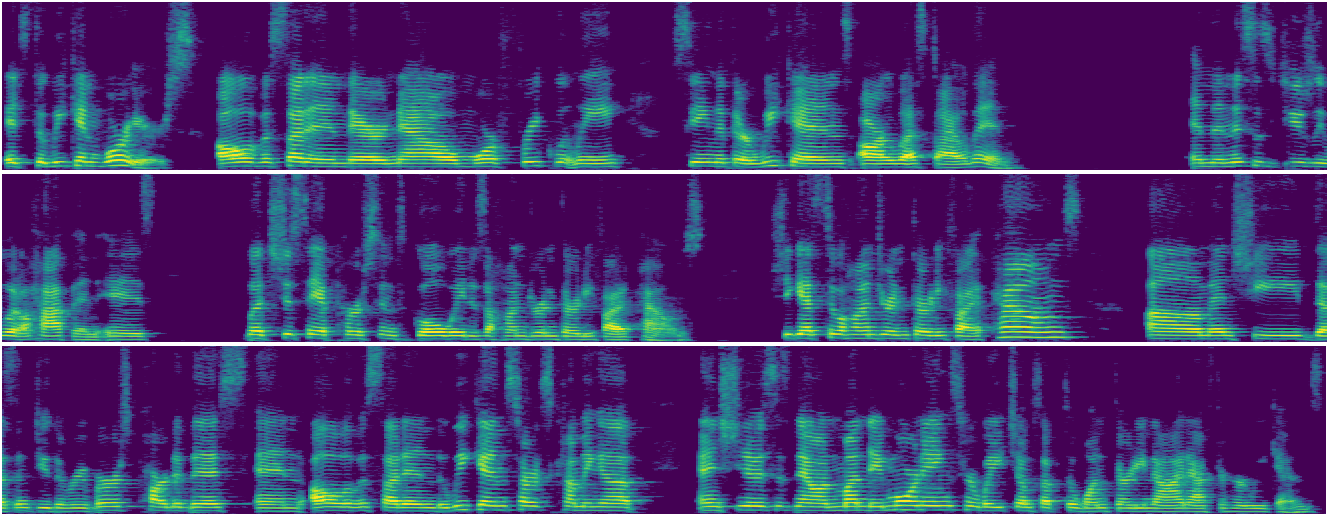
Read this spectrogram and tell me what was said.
it's the weekend warriors. All of a sudden, they're now more frequently seeing that their weekends are less dialed in. And then this is usually what will happen is let's just say a person's goal weight is 135 pounds. She gets to 135 pounds um, and she doesn't do the reverse part of this. And all of a sudden, the weekend starts coming up and she notices now on Monday mornings, her weight jumps up to 139 after her weekends.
